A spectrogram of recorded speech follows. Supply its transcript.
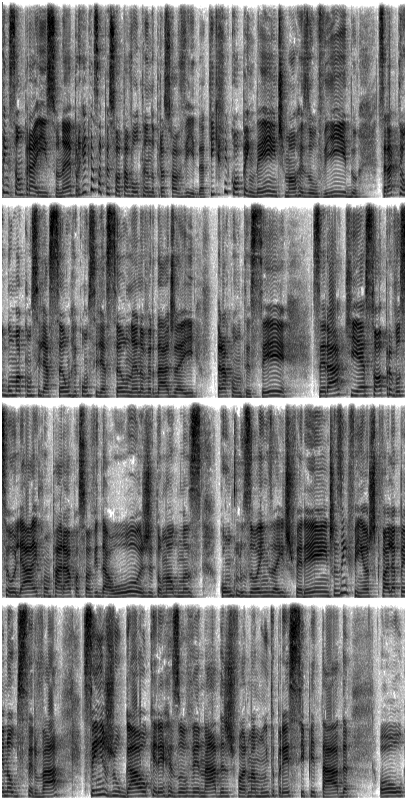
Atenção para isso, né? Por que, que essa pessoa tá voltando para sua vida? O que, que ficou pendente, mal resolvido? Será que tem alguma conciliação, reconciliação, né? Na verdade, aí para acontecer? Será que é só para você olhar e comparar com a sua vida hoje, tomar algumas conclusões aí diferentes? Enfim, acho que vale a pena observar sem julgar ou querer resolver nada de forma muito precipitada ou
